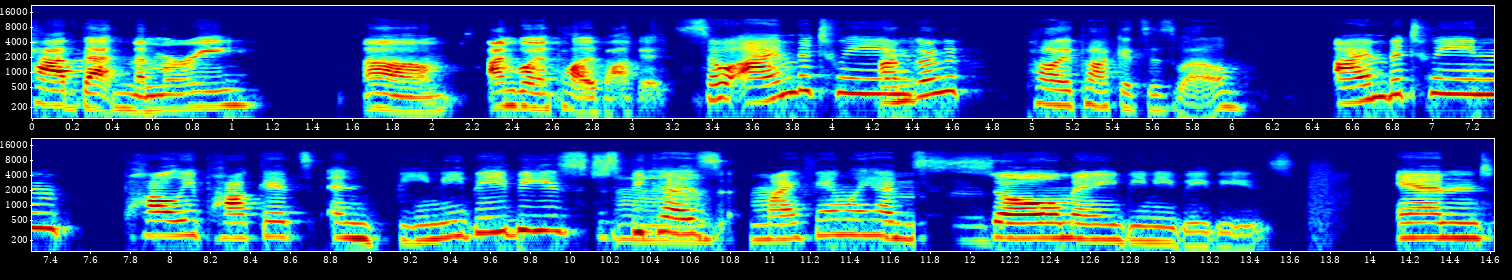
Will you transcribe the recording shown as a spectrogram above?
have that memory. Um, I'm going with Polly Pockets. So I'm between I'm going with Polly Pockets as well. I'm between Polly Pockets and Beanie Babies just Mm. because my family had Mm. so many Beanie Babies. And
